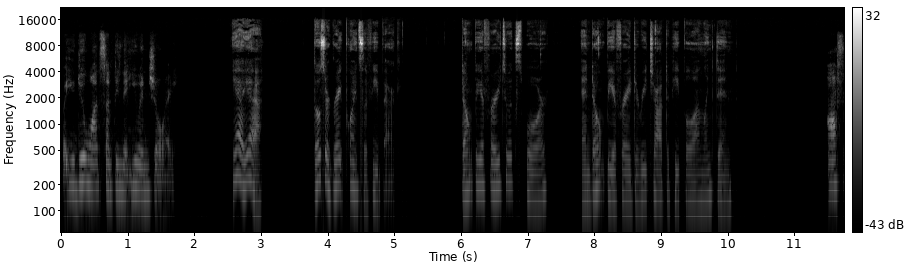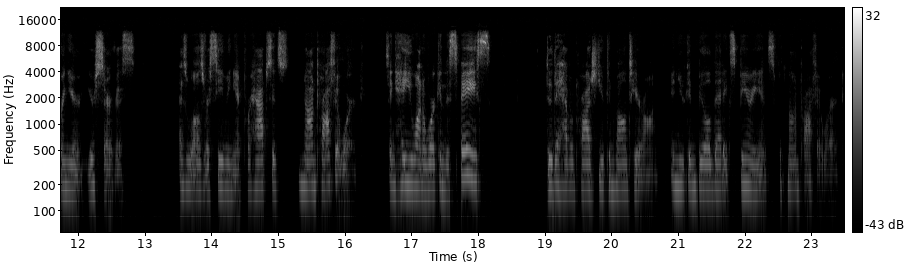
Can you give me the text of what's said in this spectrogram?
but you do want something that you enjoy. Yeah, yeah. Those are great points of feedback. Don't be afraid to explore, and don't be afraid to reach out to people on LinkedIn. Offering your, your service as well as receiving it. Perhaps it's nonprofit work, saying, hey, you want to work in this space? Do they have a project you can volunteer on? And you can build that experience with nonprofit work.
